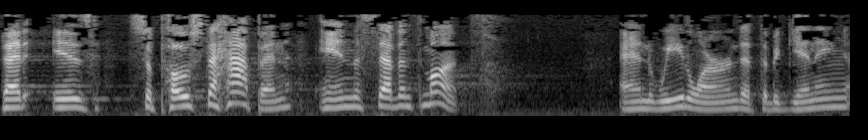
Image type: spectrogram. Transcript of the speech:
that is supposed to happen in the seventh month. And we learned at the beginning,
